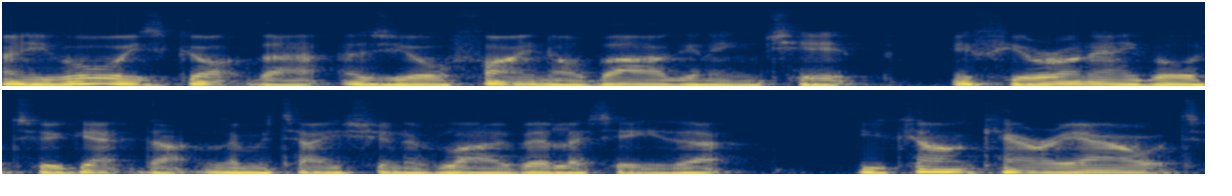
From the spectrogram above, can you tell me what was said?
And you've always got that as your final bargaining chip if you're unable to get that limitation of liability that you can't carry out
